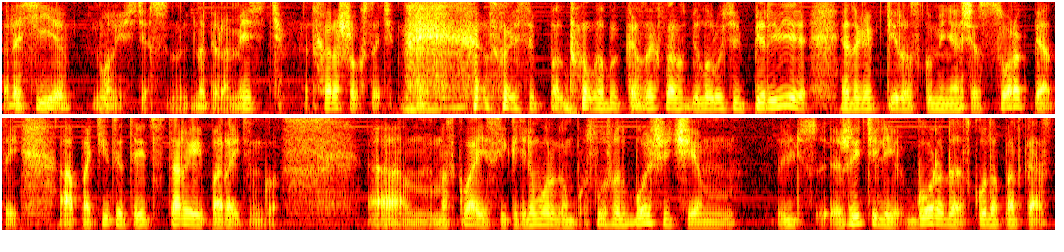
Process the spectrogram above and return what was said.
Россия, ну, естественно, на первом месте. Это хорошо, кстати. То если было бы Казахстан с Беларусью первее, это как Кировск у меня сейчас 45-й, а Апатиты 32-й по рейтингу. А, Москва и с Екатеринбургом слушают больше, чем жители города, откуда подкаст.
